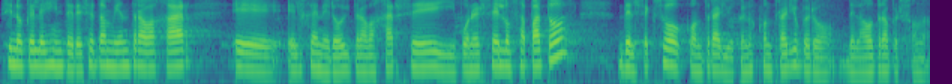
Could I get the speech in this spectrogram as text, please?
sino que les interese también trabajar eh, el género y trabajarse y ponerse los zapatos del sexo contrario, que no es contrario, pero de la otra persona.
